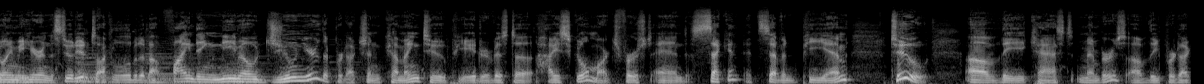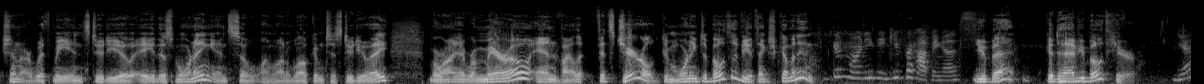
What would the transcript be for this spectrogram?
Joining me here in the studio to talk a little bit about Finding Nemo Jr., the production coming to Piedra Vista High School March 1st and 2nd at 7 p.m. Two of the cast members of the production are with me in Studio A this morning, and so I want to welcome to Studio A Mariah Romero and Violet Fitzgerald. Good morning to both of you. Thanks for coming in. Good morning. Thank you for having us. You bet. Good to have you both here. Yeah.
